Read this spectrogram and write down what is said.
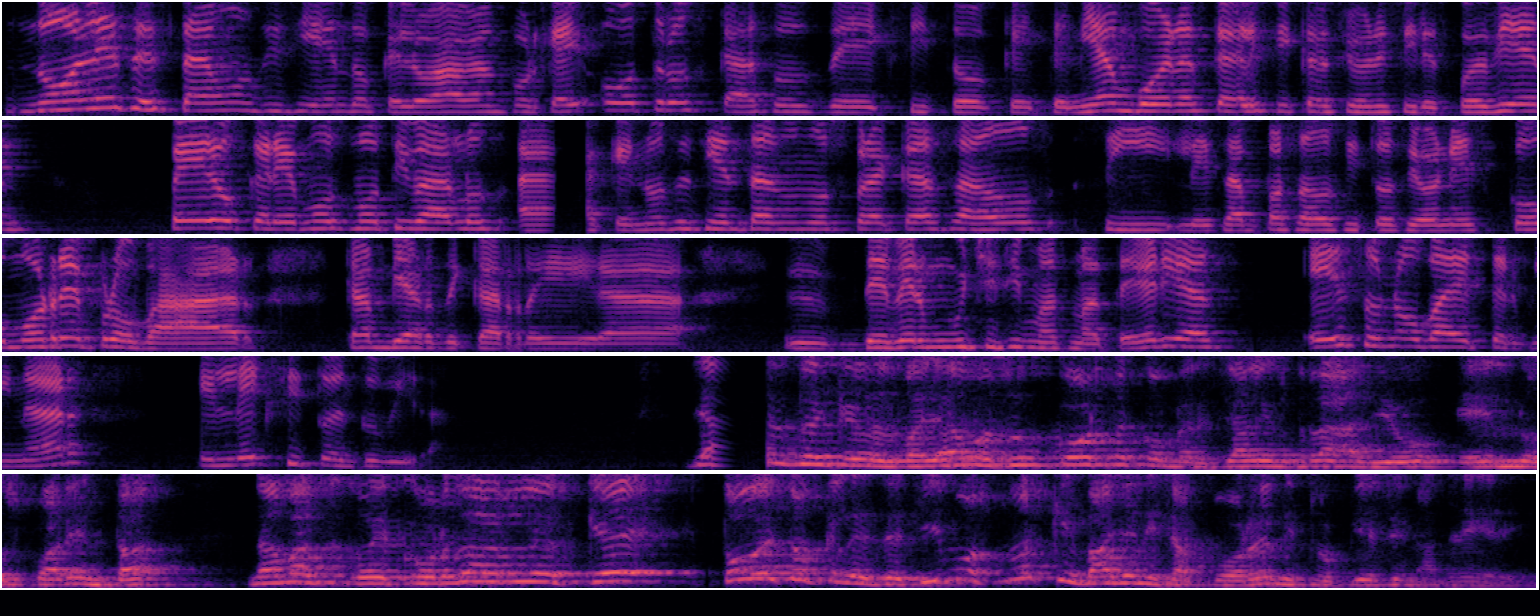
No les estamos diciendo que lo hagan porque hay otros casos de éxito que tenían buenas calificaciones y les fue bien, pero queremos motivarlos a, que no se sientan unos fracasados si les han pasado situaciones como reprobar, cambiar de carrera, eh, deber muchísimas materias. Eso no va a determinar el éxito en tu vida. Ya antes de que nos vayamos un corte comercial en radio en los 40, nada más recordarles que todo esto que les decimos no es que vayan y se aporren y tropiecen adrede,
